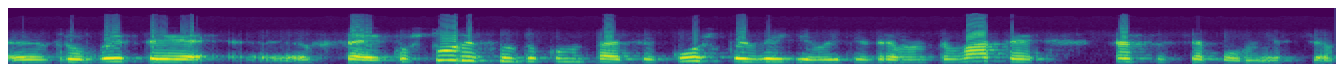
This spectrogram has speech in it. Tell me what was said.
е, зробити е, все, і кошторисну документацію, кошти виділити, відремонтувати, це все, все повністю.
